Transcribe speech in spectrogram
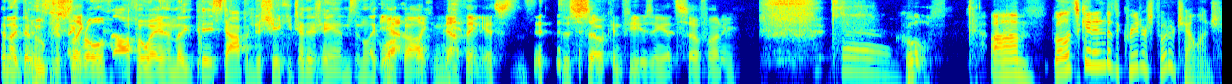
and like the it's hoop just just like, like- rolls off away, and then like they stop and just shake each other's hands and like Yeah, walk off. like nothing. It's just so confusing. It's so funny. Cool. Um, well, let's get into the Creators Photo Challenge.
